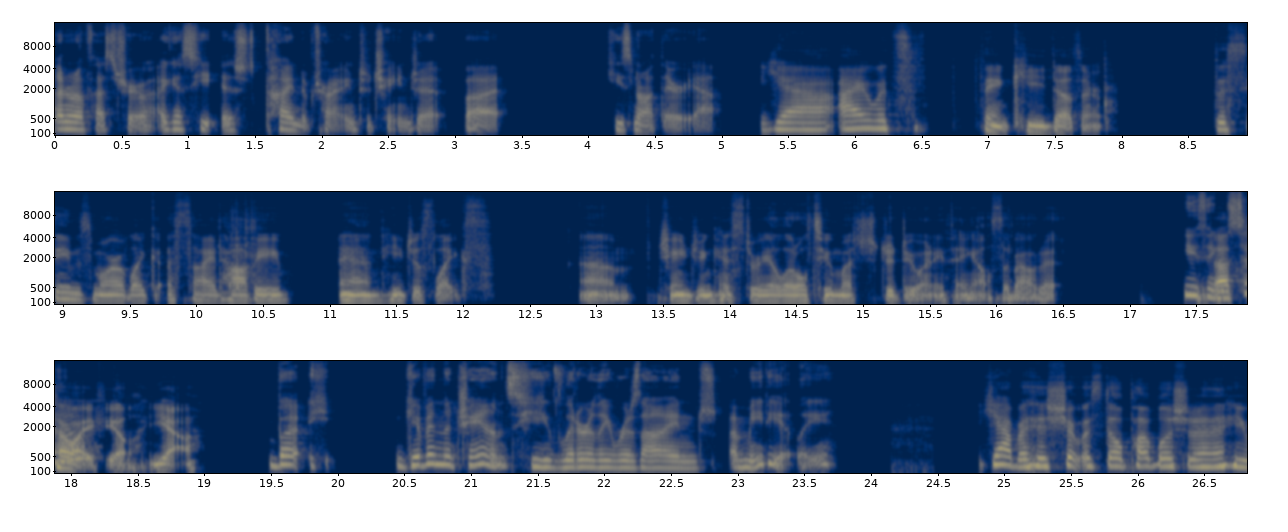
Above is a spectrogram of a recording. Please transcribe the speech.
I don't know if that's true. I guess he is kind of trying to change it, but he's not there yet. Yeah, I would think he doesn't. This seems more of like a side hobby, and he just likes um, changing history a little too much to do anything else about it. You think that's so? how I feel? Yeah, but he, given the chance, he literally resigned immediately. Yeah, but his shit was still published, and then he.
